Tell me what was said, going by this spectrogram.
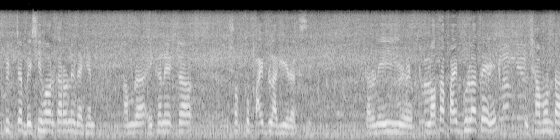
স্পিডটা বেশি হওয়ার কারণে দেখেন আমরা এখানে একটা শক্ত পাইপ লাগিয়ে রাখছি। কারণ এই লতা পাইপগুলাতে সামনটা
